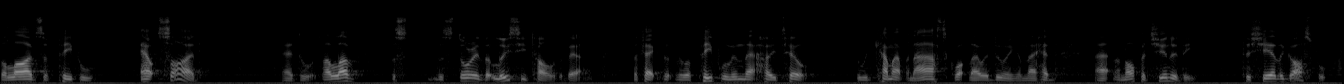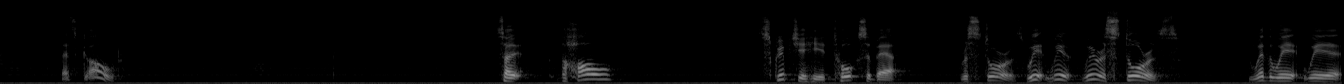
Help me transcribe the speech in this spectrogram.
the lives of people outside our doors. I love the, the story that Lucy told about the fact that there were people in that hotel who would come up and ask what they were doing, and they had uh, an opportunity to share the gospel. That's gold. So the whole scripture here talks about restorers. We're, we're, we're restorers. Whether we're, we're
